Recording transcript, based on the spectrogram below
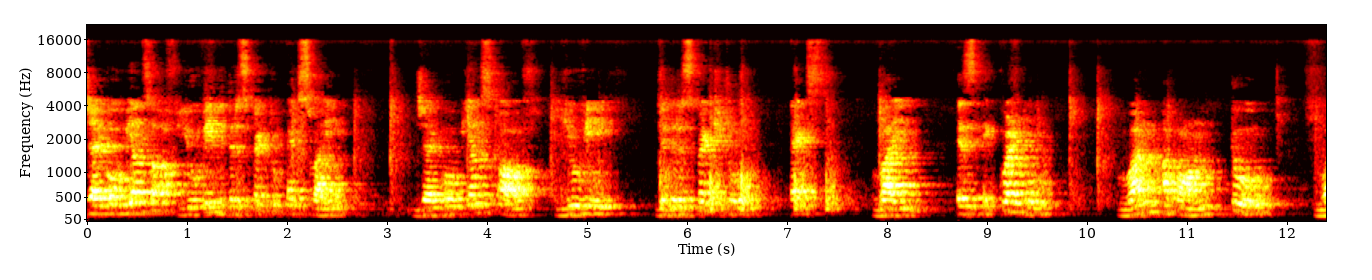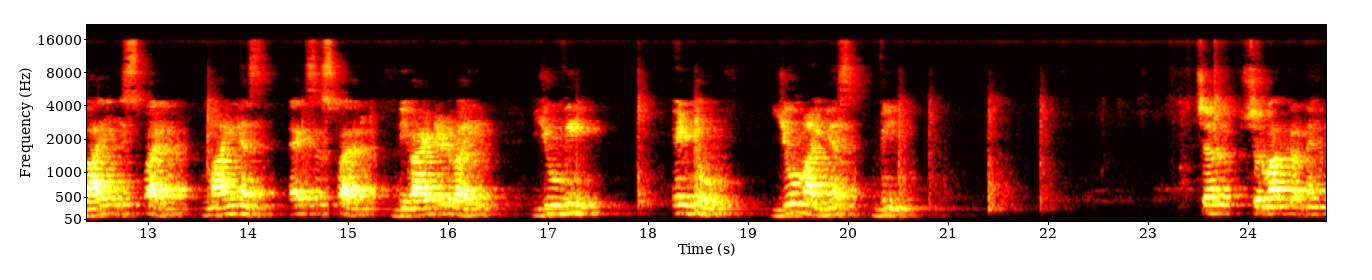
Jacobians of UV with respect to x y Jacobians of UV with respect to x y is equal to one upon two y square minus x square divided by UV into u minus b चल शुरुआत करते हैं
